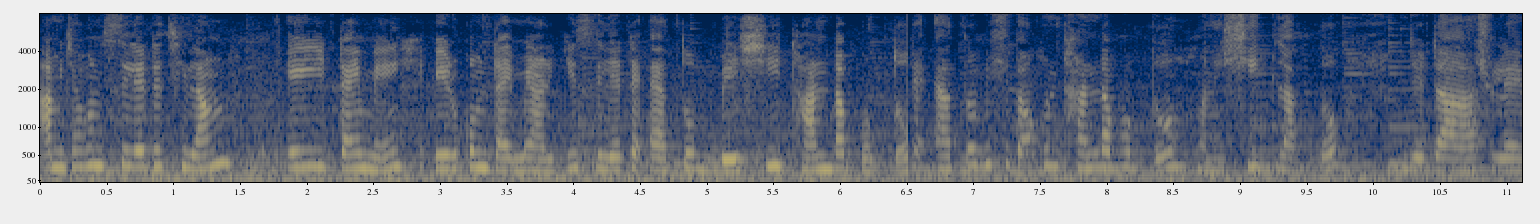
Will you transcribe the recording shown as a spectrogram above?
আমি যখন সিলেটে ছিলাম এই টাইমে এরকম টাইমে আর কি সিলেটে এত বেশি ঠান্ডা পড়তো। এত বেশি তখন ঠান্ডা পড়তো মানে শীত লাগতো, যেটা আসলে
